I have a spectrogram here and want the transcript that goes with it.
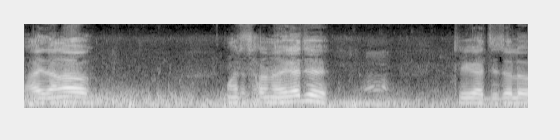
ভাই দাঁড়াও। মাছটা ছাড়ানো হয়ে গেছে? ঠিক আছে চলো।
